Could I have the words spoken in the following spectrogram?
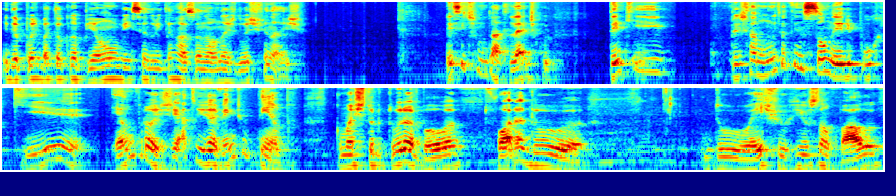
E depois bateu campeão vencendo o Internacional nas duas finais. Esse time do Atlético tem que prestar muita atenção nele porque é um projeto que já vem de um tempo, com uma estrutura boa, fora do, do eixo Rio-São Paulo.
